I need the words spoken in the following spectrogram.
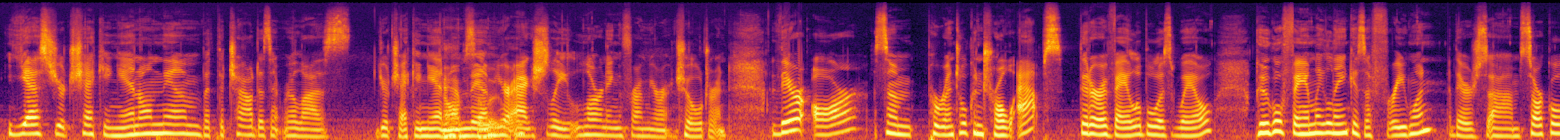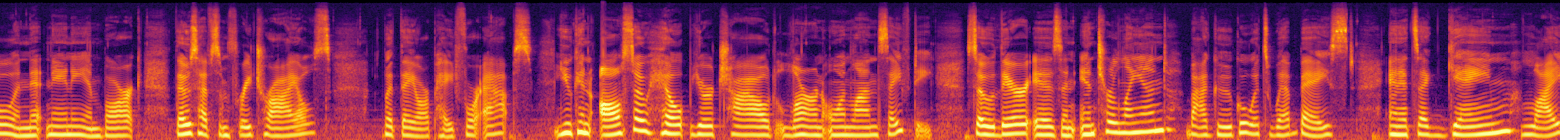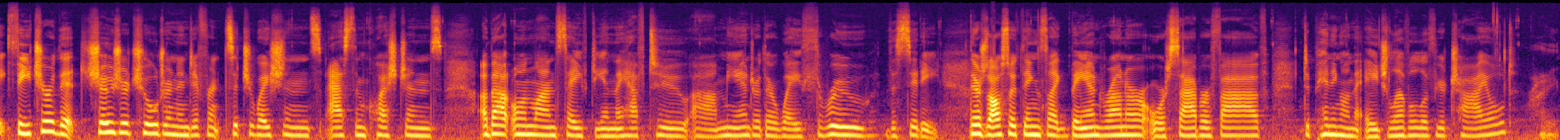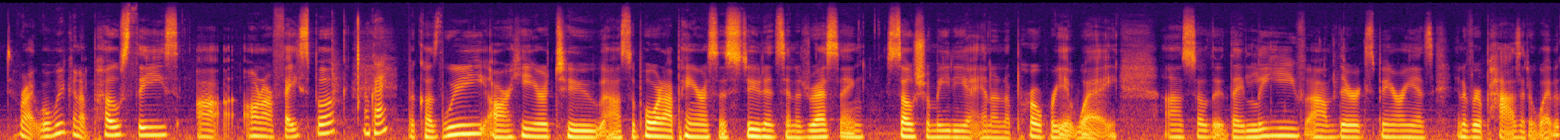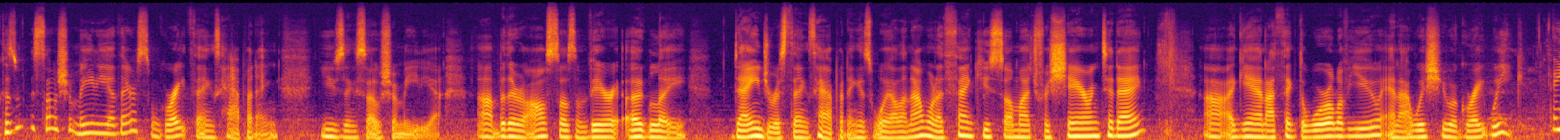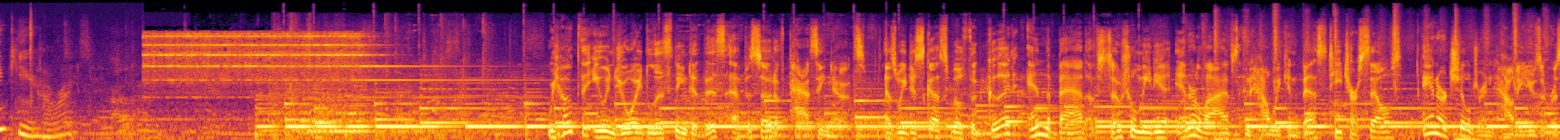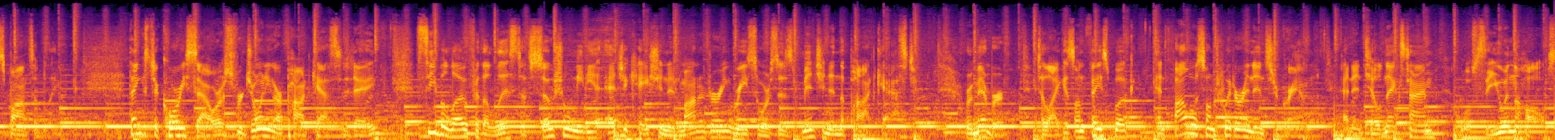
yes, you're checking in on them, but the child doesn't realize you're checking in on them. You're actually learning from your children. There are some parental control apps that are available as well. Google Family Link is a free one. There's um, Circle and Net Nanny and Bark. Those have some free trials, but they are paid for apps. You can also help your child learn online safety. So there is an Interland by Google. It's web based and it's a game like feature that shows your children in different situations, ask them questions about online safety, and they have to uh, meander their way through the city. There's also things like Bandrunner or Cyberfive, depending on the age level of your child. Right, right. Well, we're going to post these uh, on our Facebook. Okay. Because we are here to uh, support our parents and students in addressing social media in an appropriate way uh, so that they leave um, their experience in a very positive way. Because with social media, there's some great things happening using social media, uh, but there are also some very ugly, dangerous things happening as well. And I want to thank you so much for sharing today. Uh, again, I think the world of you, and I wish you a great week. Thank you. All right. We hope that you enjoyed listening to this episode of Passing Notes as we discuss both the good and the bad of social media in our lives and how we can best teach ourselves and our children how to use it responsibly. Thanks to Cori Sowers for joining our podcast today. See below for the list of social media education and monitoring resources mentioned in the podcast. Remember to like us on Facebook and follow us on Twitter and Instagram. And until next time, we'll see you in the halls.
